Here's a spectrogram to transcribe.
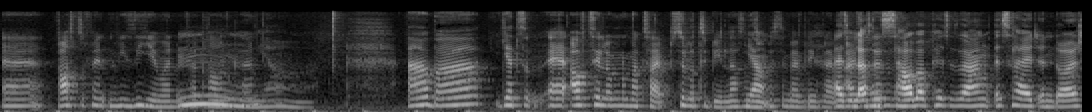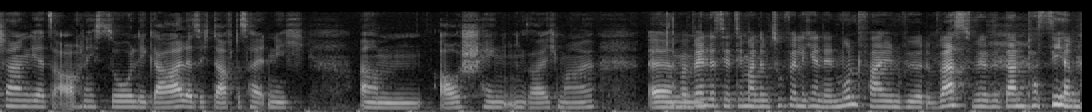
äh, rauszufinden, wie sie jemandem vertrauen können. Ja. Aber jetzt äh, Aufzählung Nummer zwei, Psilocybin. Lass uns Ja. ein bisschen beim Ding bleiben. Also, lass das uns Zauberpilze sagen, ist halt in Deutschland jetzt auch nicht so legal. Also ich darf das halt nicht ähm, ausschenken, sag ich mal. Ähm, Aber wenn das jetzt jemandem zufällig in den Mund fallen würde, was würde dann passieren?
